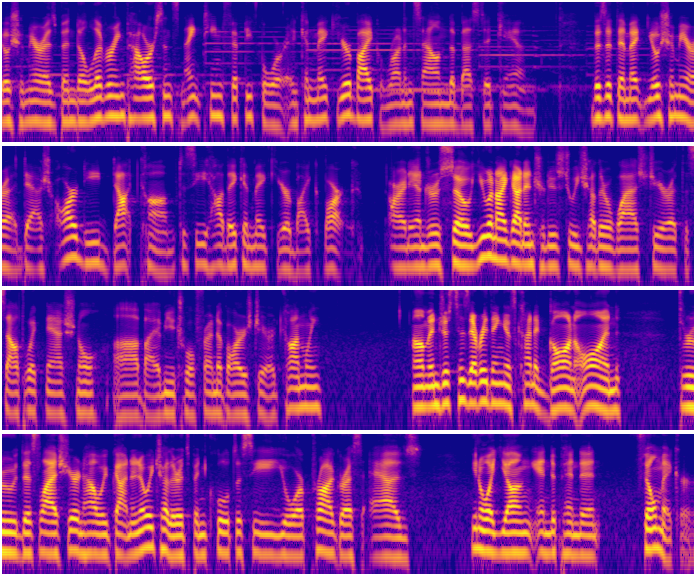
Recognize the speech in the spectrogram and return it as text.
Yoshimura has been delivering power since 1954 and can make your bike run and sound the best it can. Visit them at yoshimura-rd.com to see how they can make your bike bark. All right, Andrew. So you and I got introduced to each other last year at the Southwick National uh, by a mutual friend of ours, Jared Conley. Um, and just as everything has kind of gone on through this last year and how we've gotten to know each other, it's been cool to see your progress as, you know, a young independent filmmaker.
